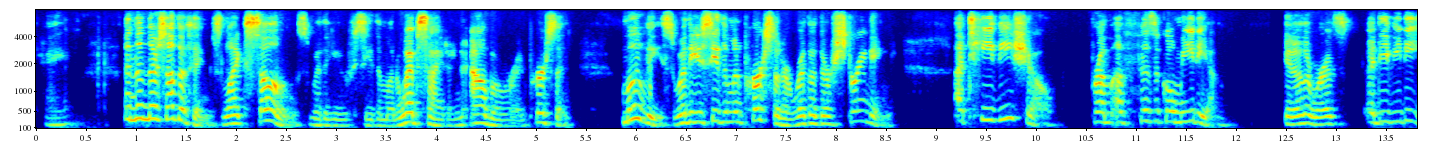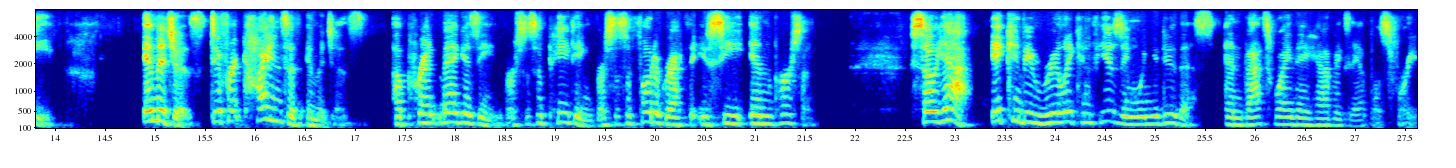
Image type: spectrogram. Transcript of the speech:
Okay. And then there's other things like songs, whether you see them on a website, an album, or in person. Movies, whether you see them in person or whether they're streaming. A TV show from a physical medium. In other words, a DVD. Images, different kinds of images. A print magazine versus a painting versus a photograph that you see in person. So yeah, it can be really confusing when you do this. And that's why they have examples for you.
